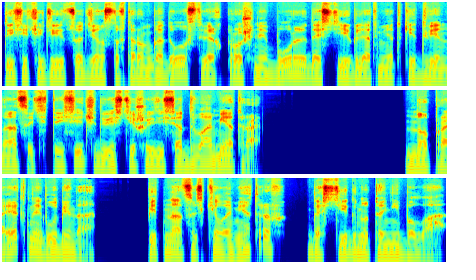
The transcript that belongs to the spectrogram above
В 1992 году сверхпрочные буры достигли отметки 12 262 метра. Но проектная глубина 15 километров достигнута не была.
